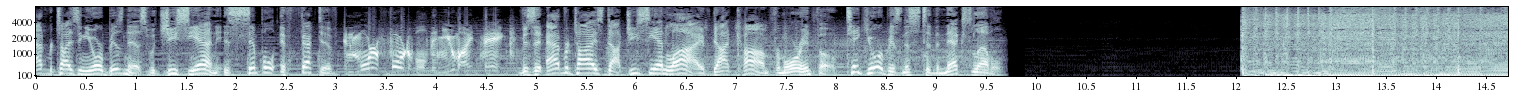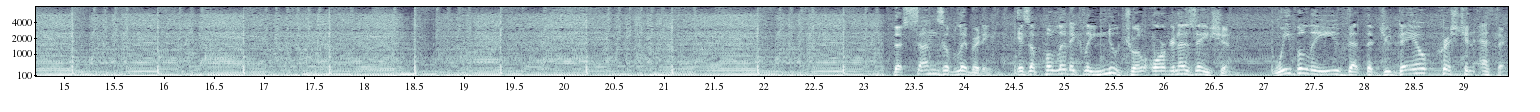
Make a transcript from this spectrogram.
Advertising your business with GCN is simple, effective, and more affordable than you might think. Visit advertise.gcnlive.com for more info. Take your business to the next level. The Sons of Liberty is a politically neutral organization. We believe that the Judeo Christian ethic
